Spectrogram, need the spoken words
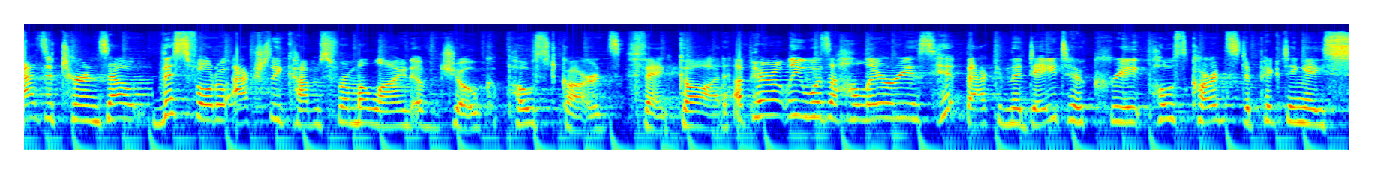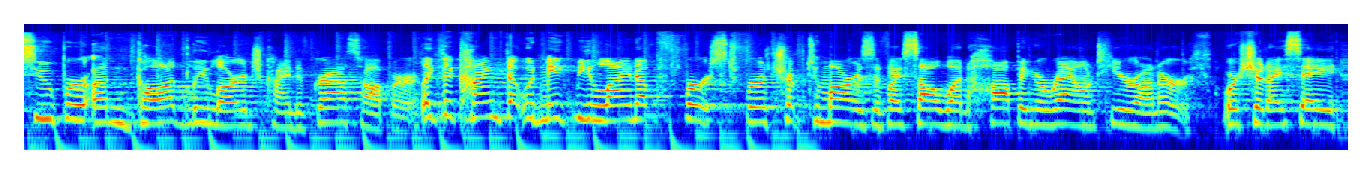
as it turns out, this photo actually comes from a line of joke postcards, thank god. Apparently it was a hilarious hit back in the day to create postcards depicting a super ungodly large kind of grasshopper. Like the kind that would make me line up first for a trip to Mars if I saw one hopping around here on Earth. Or should I say,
